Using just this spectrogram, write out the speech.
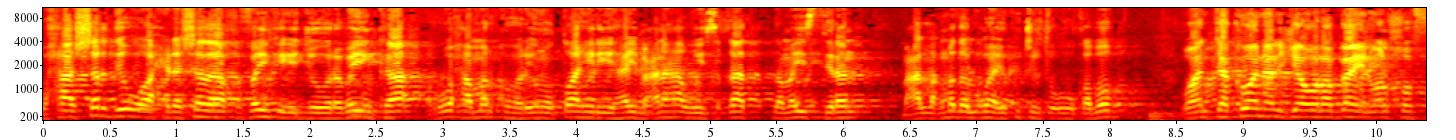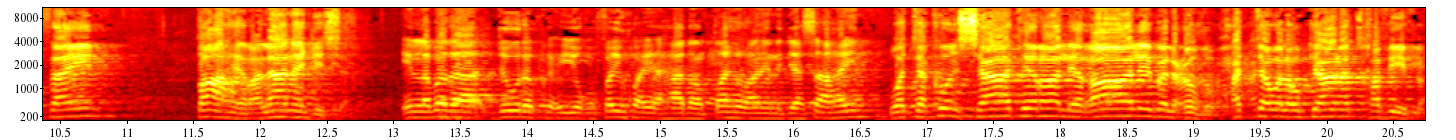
Waxaa shardi u ah xidhashada khufaynka iyo jawrabaynka ruuxa marka hore inuu daahir yahay macnaha weyseqaad dhammaystiran macal dhaqmada lugaha ay ku jirto uu qabo وأن تكون الجوربين والخفين طاهرة لا نجسة labada jawrabka iyo khufaynku ay ahaadaan daahir oo aanay najaaso ahayn وتكون ساترة لغالب العضو حتى ولو كانت خفيفة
